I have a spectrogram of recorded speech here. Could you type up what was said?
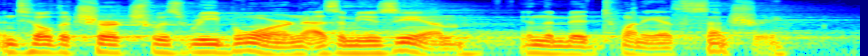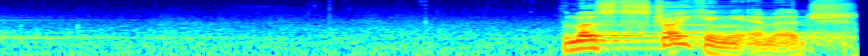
until the church was reborn as a museum in the mid 20th century. The most striking image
